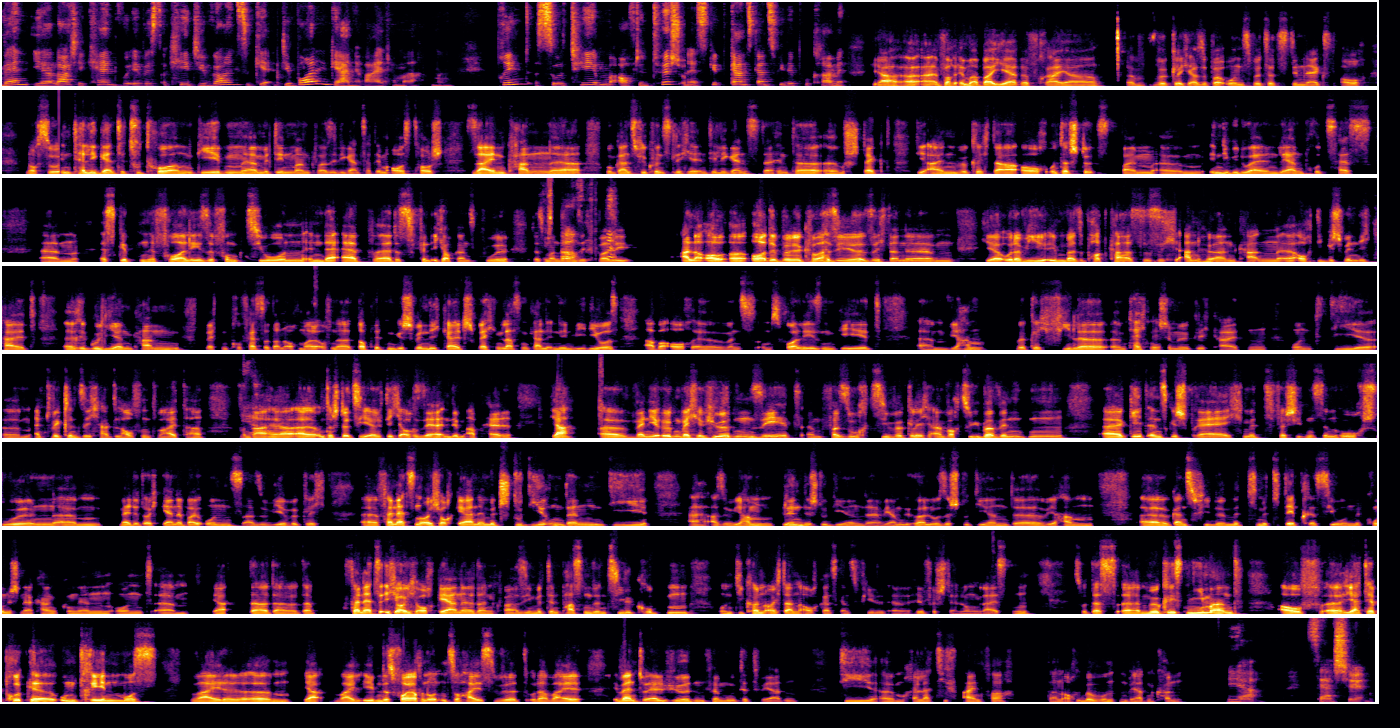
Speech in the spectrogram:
wenn ihr Leute kennt, wo ihr wisst, okay, die wollen, die wollen gerne weitermachen, bringt so Themen auf den Tisch und es gibt ganz, ganz viele Programme. Ja, äh, einfach immer barrierefreier. Äh, wirklich, also bei uns wird es jetzt demnächst auch noch so intelligente Tutoren geben, ja, mit denen man quasi die ganze Zeit im Austausch sein kann, ja, wo ganz viel künstliche Intelligenz dahinter ähm, steckt, die einen wirklich da auch unterstützt beim ähm, individuellen Lernprozess. Ähm, es gibt eine Vorlesefunktion in der App. Das finde ich auch ganz cool, dass man ich dann auch. sich quasi alle äh, Audible quasi sich dann ähm, hier oder wie eben bei so Podcasts sich anhören mhm. kann, äh, auch die Geschwindigkeit äh, regulieren kann, vielleicht ein Professor dann auch mal auf einer doppelten Geschwindigkeit sprechen lassen kann in den Videos, aber auch äh, wenn es ums Vorlesen geht. Ähm, wir haben wirklich viele ähm, technische Möglichkeiten und die ähm, entwickeln sich halt laufend weiter. Von ja. daher äh, unterstütze ich dich auch sehr in dem Appell, ja, äh, wenn ihr irgendwelche Hürden seht, ähm, versucht sie wirklich einfach zu überwinden, äh, geht ins Gespräch mit verschiedensten Hochschulen, ähm, meldet euch gerne bei uns. Also wir wirklich äh, vernetzen euch auch gerne mit Studierenden, die, äh, also wir haben blinde Studierende, wir haben gehörlose Studierende, wir haben äh, ganz viele mit, mit Depressionen, mit chronischen Erkrankungen und ähm, ja, da, da, da vernetze ich euch auch gerne dann quasi mit den passenden Zielgruppen und die können euch dann auch ganz, ganz viel äh, Hilfestellung leisten, sodass äh, möglichst niemand auf äh, ja, der Brücke umdrehen muss, weil, ähm, ja, weil eben das Feuer von unten zu heiß wird oder weil eventuell Hürden vermutet werden, die ähm, relativ einfach dann auch überwunden werden können. Ja, sehr schön.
